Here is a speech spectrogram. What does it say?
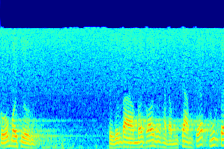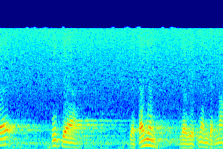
của môi trường thì chúng ta mới có những hành động cam kết quốc tế, quốc gia và cá nhân về việc ngăn chặn nó.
